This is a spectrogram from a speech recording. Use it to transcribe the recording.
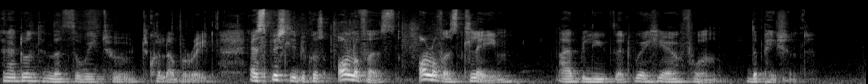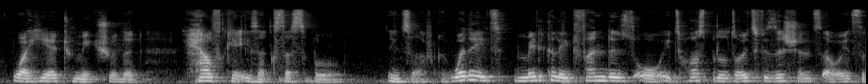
And I don't think that's the way to, to collaborate, especially because all of us, all of us claim, I believe that we're here for the patient. We're here to make sure that healthcare is accessible in South Africa, whether it's medical aid funders or it's hospitals or it's physicians or it's the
